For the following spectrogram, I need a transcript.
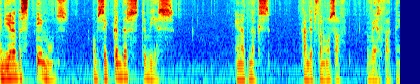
En die Here bestem ons om sy kinders te wees. En dat niks kan dit van ons af wegvat nie.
